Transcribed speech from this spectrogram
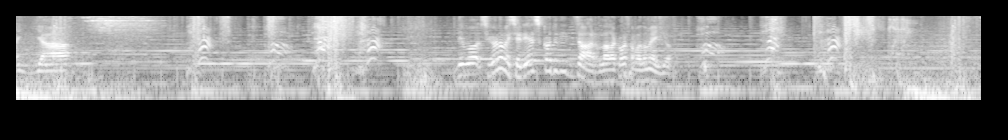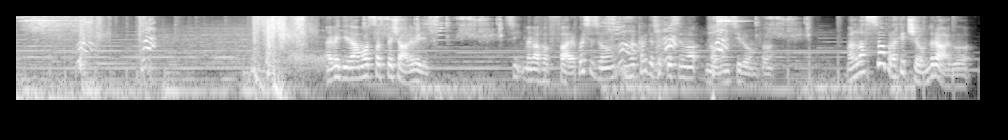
Aia. Devo, secondo me se riesco a utilizzarla la cosa vado meglio. Eh, vedi la mossa speciale, vedi? Sì, me la fa fare. Queste sono... Non ho capito se queste sono... No, non si rompono. Ma là sopra che c'è? Un drago?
